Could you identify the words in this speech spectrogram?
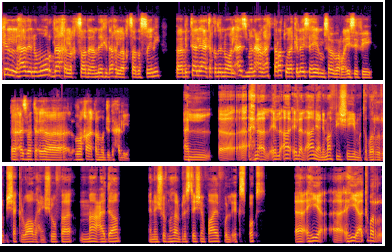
كل هذه الأمور داخل الاقتصاد الأمريكي داخل الاقتصاد الصيني. فبالتالي أعتقد إنه الأزمة نعم أثرت ولكن ليس هي المسبب الرئيسي في آه، أزمة آه، الرقائق الموجودة حاليا. آه، إحنا إلى الآن يعني ما في شيء متضرر بشكل واضح نشوفه ما عدا إن نشوف مثلا PlayStation 5 وال Xbox هي هي أكبر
